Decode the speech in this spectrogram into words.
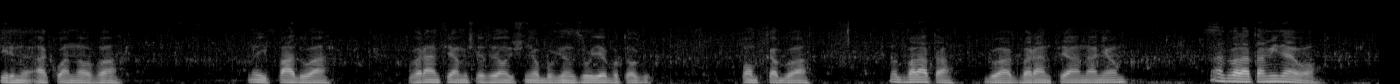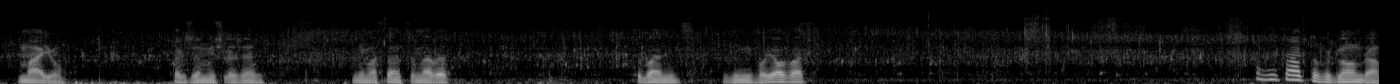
firmy Aquanowa. No i padła. Gwarancja myślę, że on już nie obowiązuje, bo to pompka była, no dwa lata była gwarancja na nią. A dwa lata minęło w maju. Także myślę, że nie ma sensu nawet chyba nic z nimi wojować. Także tak to wygląda.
